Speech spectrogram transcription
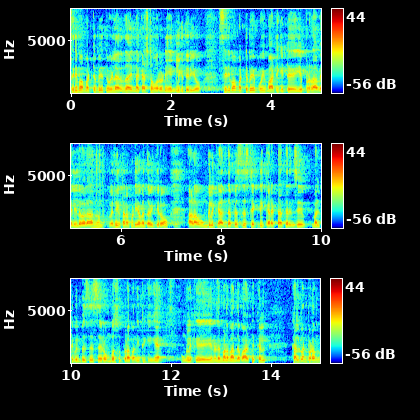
சினிமா மட்டுமே தொழிலாக இருந்தால் என்ன கஷ்டம் வரும்னு எங்களுக்கு தெரியும். சினிமா மட்டுமே போய் மாட்டிக்கிட்டு எப்படா வெளியில் வராமல் வெளியே வர முடியாமல் தவிக்கிறோம். ஆனால் உங்களுக்கு அந்த பிஸ்னஸ் டெக்னிக் கரெக்டாக தெரிஞ்சு மல்டிபிள் பிஸ்னஸை ரொம்ப சூப்பராக பண்ணிட்டு இருக்கீங்க உங்களுக்கு என்னோட மனமார்ந்த வாழ்த்துக்கள். கல்வன் படம்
